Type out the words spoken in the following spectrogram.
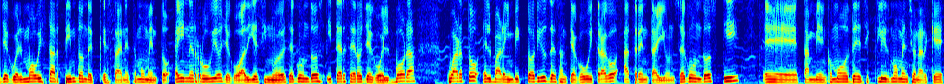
llegó el Movistar Team, donde está en este momento Einer Rubio, llegó a 19 segundos. Y tercero llegó el Bora. Cuarto, el Bahrein Victorious de Santiago Buitrago a 31 segundos. Y eh, también como de ciclismo mencionar que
